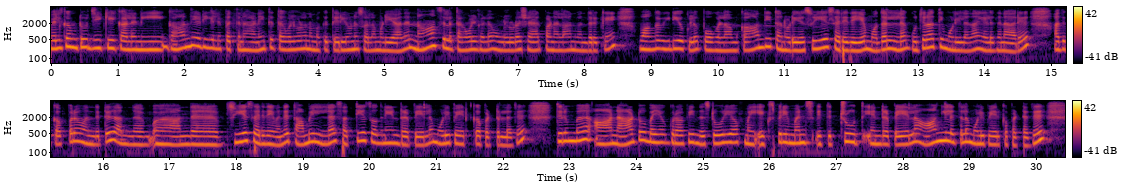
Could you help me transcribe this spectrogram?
Welcome to GK colony காந்தியடிகளை பற்றின அனைத்து தகவல்களும் நமக்கு தெரியும்னு சொல்ல முடியாது. நான் சில தகவல்களை உங்களோட ஷேர் பண்ணலான்னு வந்திருக்கேன். வாங்க வீடியோக்குள்ளே போகலாம். காந்தி தன்னுடைய சுயசரிதையை முதல்ல குஜராத்தி மொழியில் தான் எழுதினார். அதுக்கப்புறம் வந்துட்டு அந்த அந்த சுயசரிதை வந்து தமிழில் சத்திய சோதனைன்ற பேரில் மொழிபெயர்க்கப்பட்டுள்ளது. திரும்ப ஆன் ஆட்டோபயோகிராஃபி இந்த story of my experiments with truth என்ற பெயரில் ஆங்கிலத்தில் மொழிபெயர்க்கப்பட்டது.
